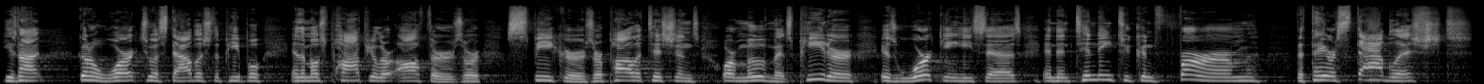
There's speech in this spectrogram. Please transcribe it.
He's not going to work to establish the people in the most popular authors or speakers or politicians or movements. Peter is working, he says, and intending to confirm that they are established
